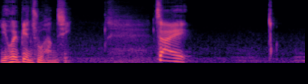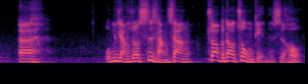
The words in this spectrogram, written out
也会变出行情。在，呃，我们讲说市场上抓不到重点的时候，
